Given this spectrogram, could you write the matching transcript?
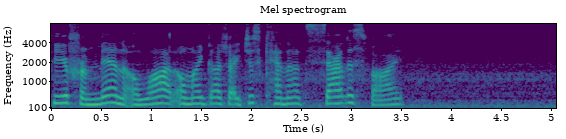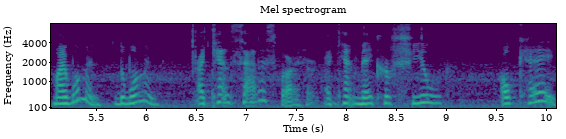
hear from men a lot, oh my gosh, I just cannot satisfy my woman, the woman. I can't satisfy her. I can't make her feel okay.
